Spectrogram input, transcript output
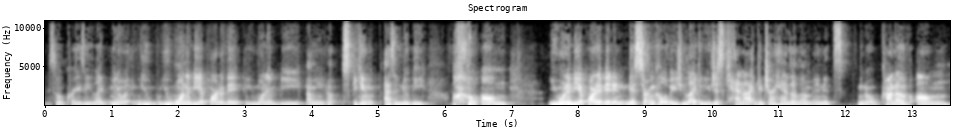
It's so crazy. Like you know, you you want to be a part of it. You want to be. I mean, uh, speaking as a newbie, um, you want to be a part of it, and there's certain colorways you like, and you just cannot get your hands on them, and it's you know, kind of um,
